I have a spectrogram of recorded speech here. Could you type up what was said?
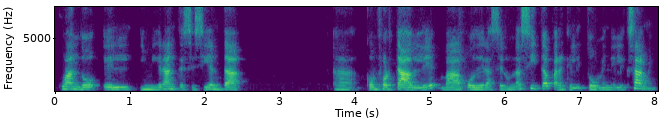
cuando el inmigrante se sienta Ah, confortable va a poder hacer una cita para que le tomen el examen.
